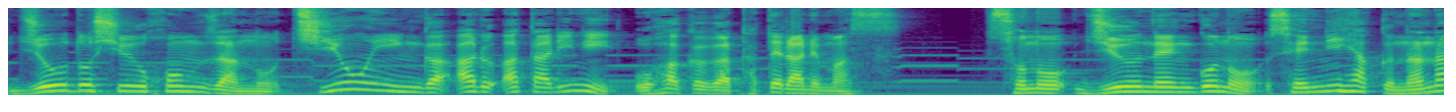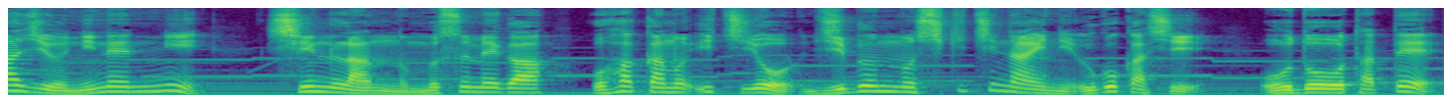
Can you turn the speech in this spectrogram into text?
浄土宗本山の知恩院があるあたりにお墓が建てられます。その10年後の1272年に、親鸞の娘がお墓の位置を自分の敷地内に動かし、お堂を建て、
